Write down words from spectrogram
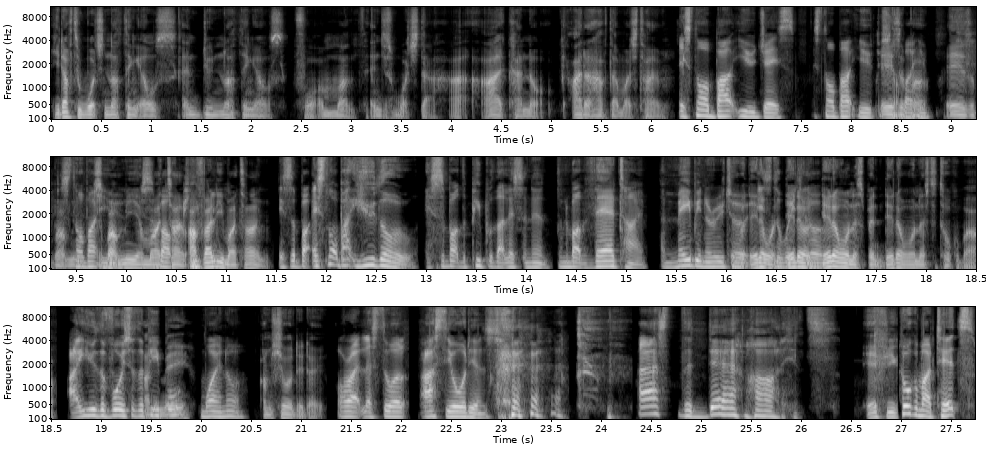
you'd have to watch nothing else and do nothing else for a month and just watch that. I, I cannot. I don't have that much time. It's not about you, Jace. It's not about you. It's It is about, about. you. It is about It's me. not about it's about me and It's my time. I value my time. It's about. It's not about you though. It's about the people that listen in and about their time. And maybe Naruto But they don't. the Want, way they don't. They don't want to spend. They don't want us to talk about. Are you the voice of the people? Why not? I'm sure they don't. All right, let's do it. Ask the audience. Ask the damn audience. If you talk about tits.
